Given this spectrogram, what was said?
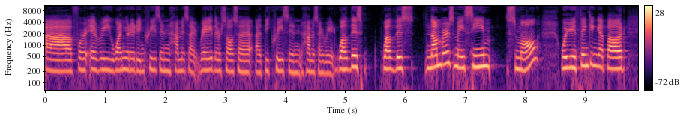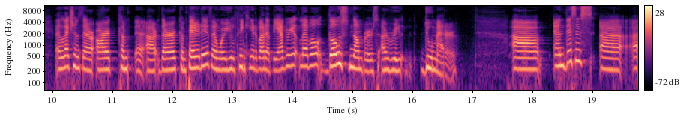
Uh, for every one unit increase in homicide rate, there's also a, a decrease in homicide rate. While this, while these numbers may seem small, where you're thinking about elections that are, uh, are, that are competitive and where you're thinking about at the aggregate level, those numbers do matter. Uh, and this is uh, uh,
